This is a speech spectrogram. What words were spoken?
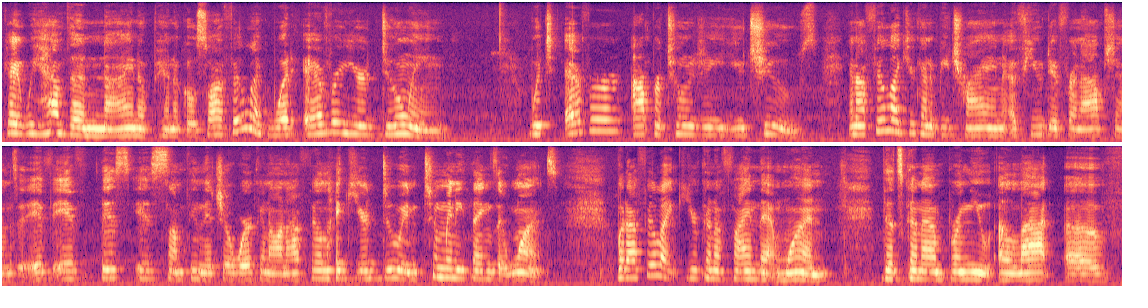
Okay, we have the Nine of Pentacles. So I feel like whatever you're doing, whichever opportunity you choose, and I feel like you're going to be trying a few different options. If, if this is something that you're working on, I feel like you're doing too many things at once. But I feel like you're going to find that one that's going to bring you a lot of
